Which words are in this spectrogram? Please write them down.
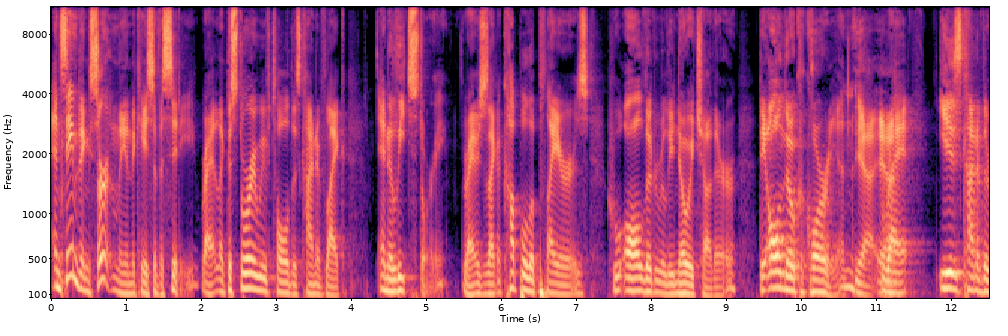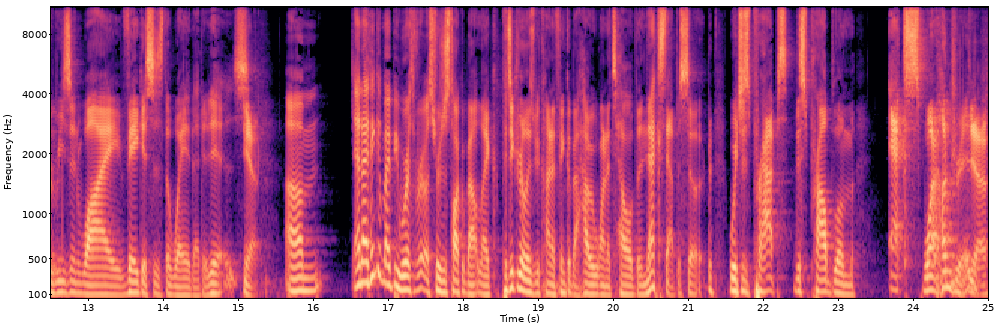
And same thing, certainly in the case of a city, right? Like the story we've told is kind of like an elite story, right? Which is like a couple of players who all literally know each other. They all know Kerkorian, Yeah, yeah. right? Is kind of the reason why Vegas is the way that it is. Yeah. Um, and I think it might be worth for us to just talk about, like, particularly as we kind of think about how we want to tell the next episode, which is perhaps this problem X 100. Yeah.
